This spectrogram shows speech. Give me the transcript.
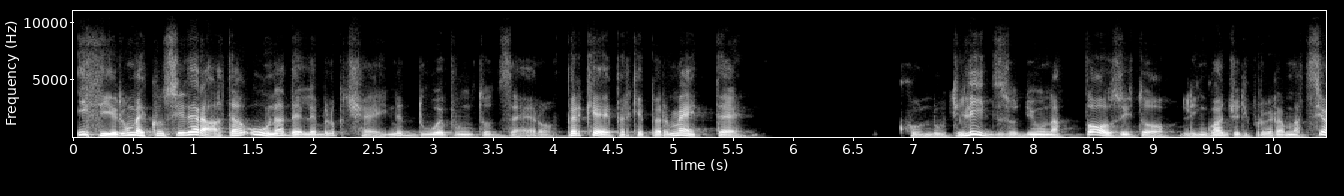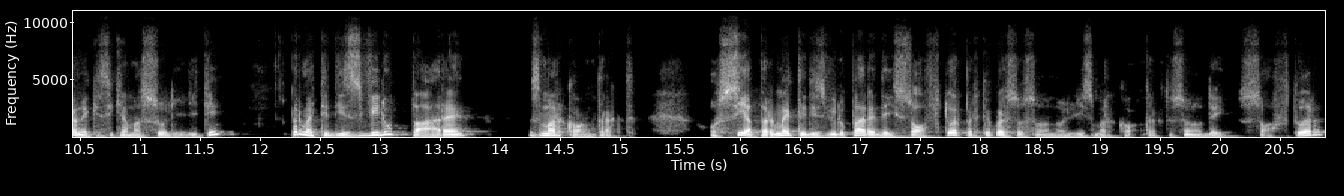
Ethereum è considerata una delle blockchain 2.0. Perché? Perché permette, con l'utilizzo di un apposito linguaggio di programmazione che si chiama Solidity, permette di sviluppare smart contract, ossia permette di sviluppare dei software, perché questi sono gli smart contract, sono dei software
